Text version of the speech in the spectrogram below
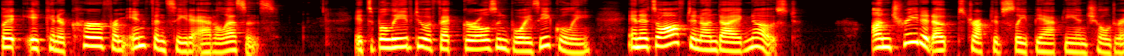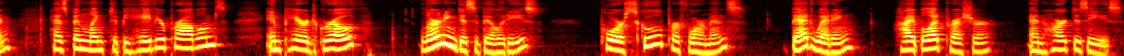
but it can occur from infancy to adolescence. It's believed to affect girls and boys equally, and it's often undiagnosed. Untreated obstructive sleep apnea in children has been linked to behavior problems, impaired growth, learning disabilities, poor school performance, bedwetting, high blood pressure, and heart disease.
